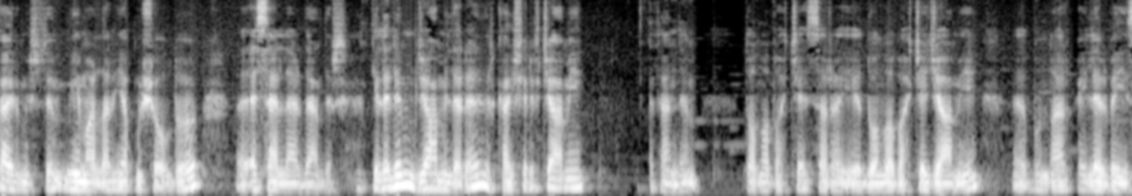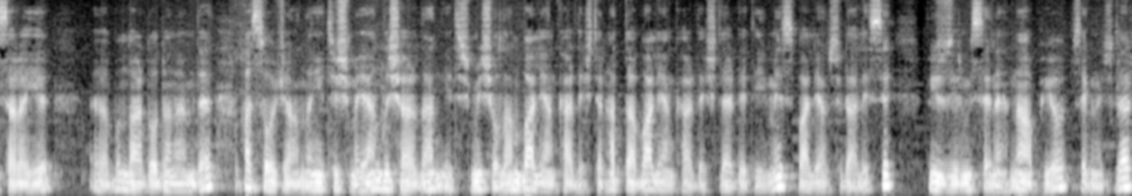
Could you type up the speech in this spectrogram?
gayrimüslim mimarların yapmış olduğu e, eserlerdendir. Gelelim camilere. Hırkay Şerif Camii, efendim Dolmabahçe Sarayı, Dolmabahçe Camii, e, bunlar Peylerbeyi Sarayı, e, Bunlar da o dönemde Hassa Ocağı'ndan yetişmeyen, dışarıdan yetişmiş olan Balyan kardeşler. Hatta Balyan kardeşler dediğimiz Balyan sülalesi 120 sene ne yapıyor sevgiliciler?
